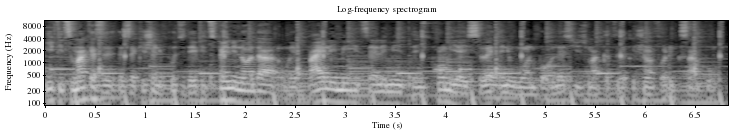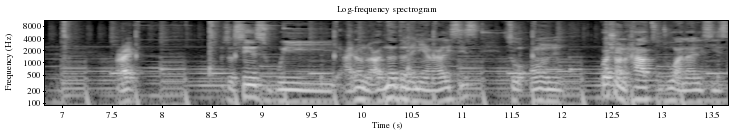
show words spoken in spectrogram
if it's market execution you put it if it's pending order when buy limit sell limit then you come here you select any one but let's use market execution for example. All right so since we i don't know i've not done any analysis. So on question on how to do analysis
